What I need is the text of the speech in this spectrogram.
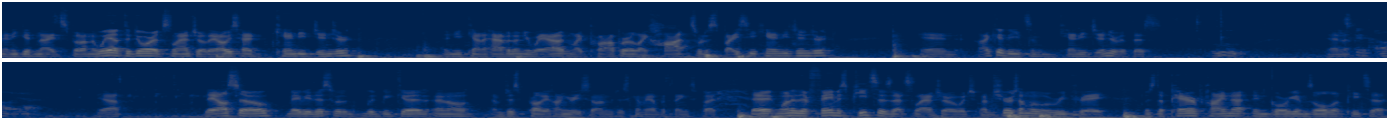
many good nights. But on the way out the door at Cilantro, they always had candied ginger, and you'd kind of have it on your way out, and like proper, like hot, sort of spicy candied ginger. And I could eat some candied ginger with this. Ooh, And that's a good call. Yeah. yeah. They also maybe this would would be good, and I'll, I'm just probably hungry, so I'm just coming up with things. But they one of their famous pizzas at Cilantro, which I'm sure someone will recreate, was the pear, pine nut, and gorgonzola pizza.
